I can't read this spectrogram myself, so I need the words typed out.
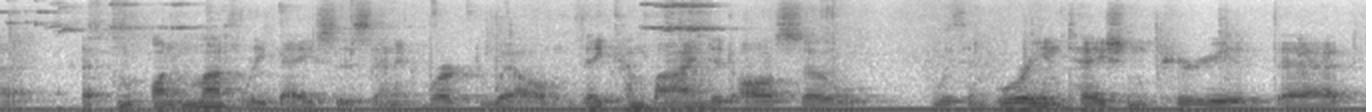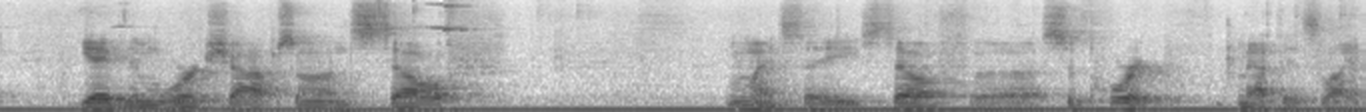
uh, on a monthly basis, and it worked well. They combined it also with an orientation period that gave them workshops on self, you might say, self-support methods like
